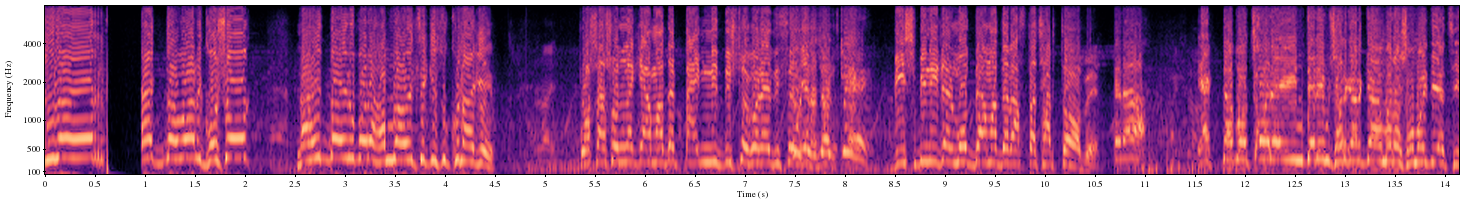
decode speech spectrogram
জুলাইয়ের এক নম্বর ঘোষক নাহিদ ভাইয়ের উপরে হামলা হয়েছে কিছুক্ষণ আগে। প্রশাসন নাকি আমাদের টাইম নির্দিষ্ট করে দিচ্ছে যে বিশ মিনিটের মধ্যে আমাদের রাস্তা ছাড়তে হবে। একটা বছর এই ইন্টারিম সরকারকে আমরা সময় দিয়েছি।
